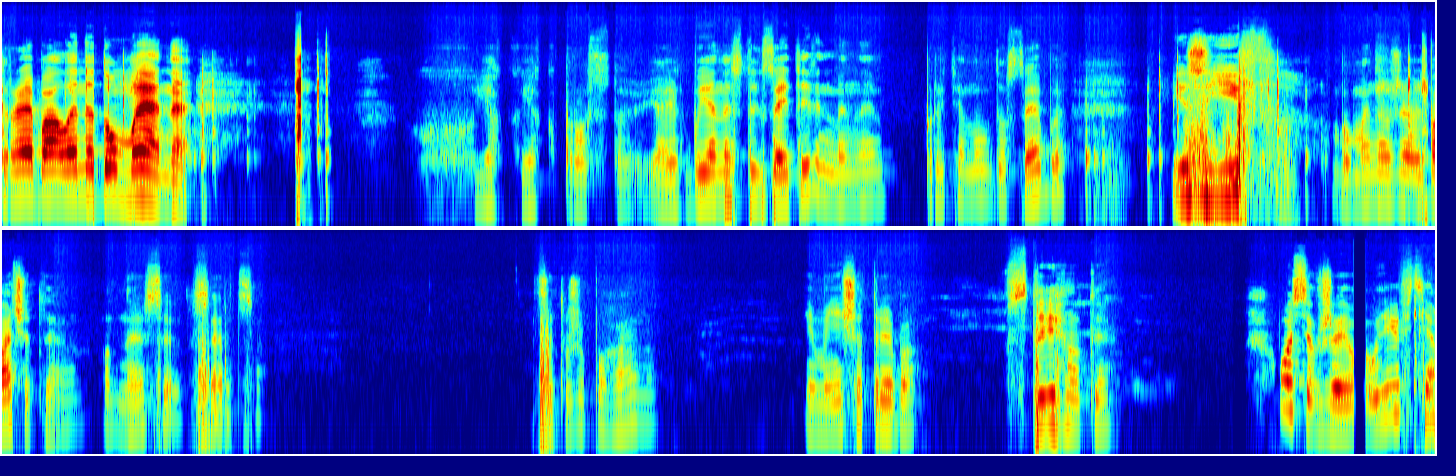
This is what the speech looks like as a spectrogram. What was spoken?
треба, але не до мене. Як, як просто. Я, якби я не встиг зайти, він мене притягнув до себе і з'їв. Бо в мене вже, бачите, одне серце. Це дуже погано. І мені ще треба встигнути. Ось я вже у ліфті.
